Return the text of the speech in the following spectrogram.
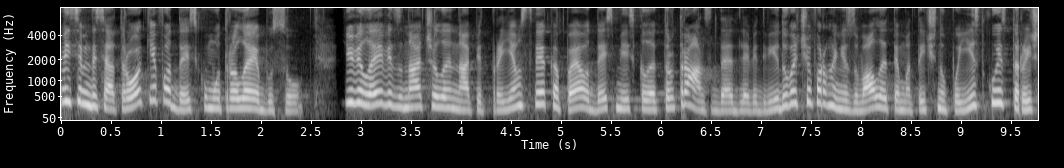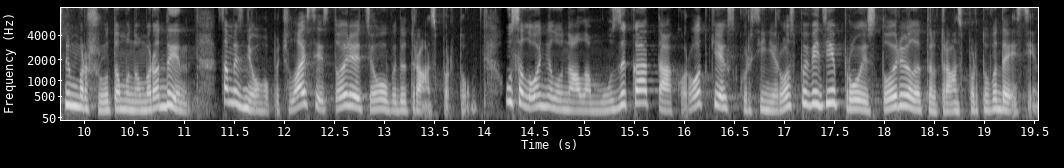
80 років одеському тролейбусу. Ювілей відзначили на підприємстві КП «Одесьміськелектротранс», де для відвідувачів організували тематичну поїздку історичним маршрутом номер 1 Саме з нього почалася історія цього виду транспорту. У салоні лунала музика та короткі екскурсійні розповіді про історію електротранспорту в Одесі.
